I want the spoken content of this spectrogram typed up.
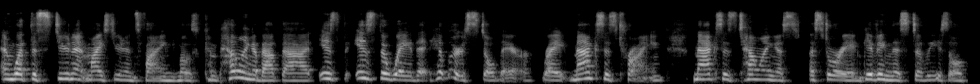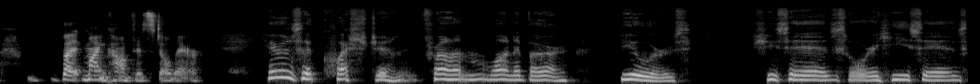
and what the student, my students find most compelling about that is is the way that Hitler is still there, right? Max is trying. Max is telling us a story and giving this to Liesel, but Mein Kampf is still there. Here's a question from one of our viewers. She says, or he says,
